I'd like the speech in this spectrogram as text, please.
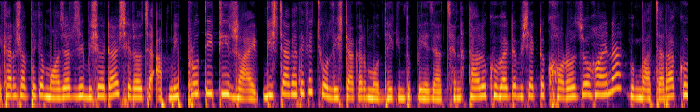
এখানে সব থেকে মজার যে বিষয়টা, সেটা হচ্ছে আপনি প্রতিটি রাইড বিশ টাকা থেকে চল্লিশ টাকার মধ্যে কিন্তু পেয়ে যাচ্ছেন। তাহলে খুব একটা বেশি একটা খরচও হয় না এবং বাচ্চারা খুব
